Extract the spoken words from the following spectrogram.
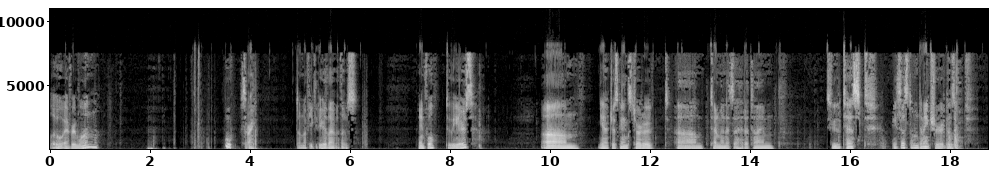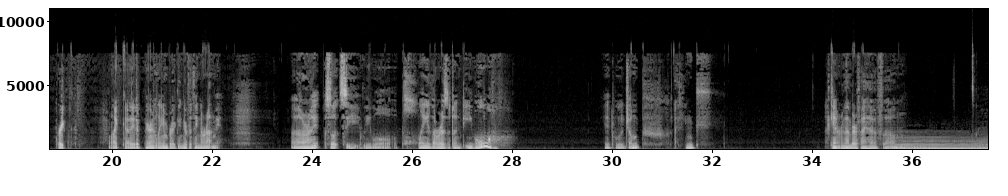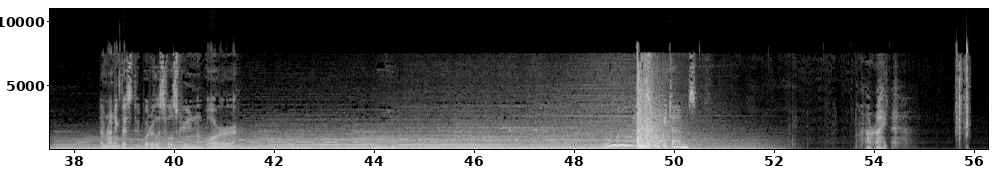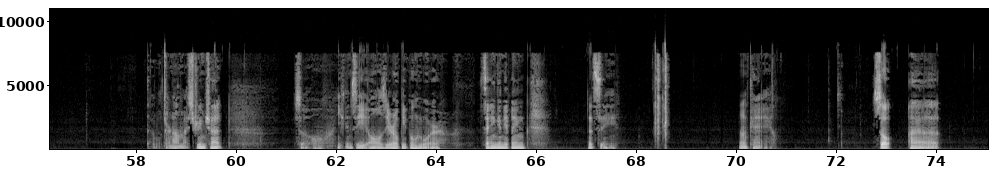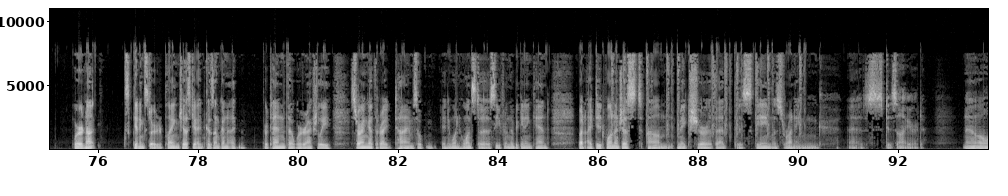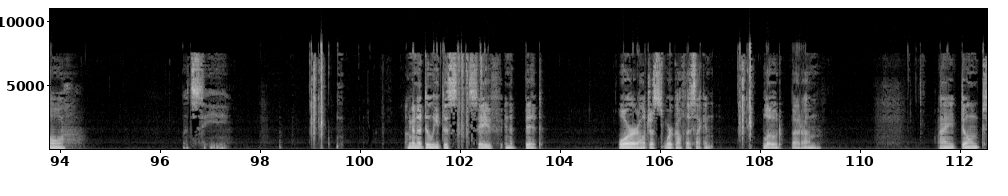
Hello, everyone. Oh, sorry. Don't know if you could hear that, but that was painful to the ears. Um, yeah, just getting started. Um, 10 minutes ahead of time to test a system to make sure it doesn't break like I apparently am breaking everything around me. Alright, so let's see. We will play the Resident Evil. It will jump, I think. I can't remember if I have, um, I'm running this through borderless full screen or Ooh, spooky times. All right. I will turn on my stream chat so you can see all zero people who are saying anything. Let's see. Okay. So, uh, we're not getting started playing just yet because I'm gonna pretend that we're actually starting at the right time so anyone who wants to see from the beginning can. But I did want to just um, make sure that this game was running as desired. Now, let's see. I'm gonna delete this save in a bit, or I'll just work off the second load, but um, I don't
